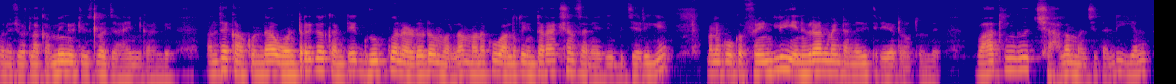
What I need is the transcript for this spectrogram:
కొన్ని చోట్ల కమ్యూనిటీస్‌లో జాయిన్ కండి. అంతేకాకుండా ఒంటరిగా కంటే గ్రూప్‌గా నడవడం వల్ల మనకు వాళ్ళతో ఇంటరాక్షన్స్ అనేది జరిగి మనకు ఒక ఫ్రెండ్లీ ఎన్విరాన్మెంట్ అనేది క్రియేట్ అవుతుంది. వాకింగ్ చాలా మంచిదండి. ఎంత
